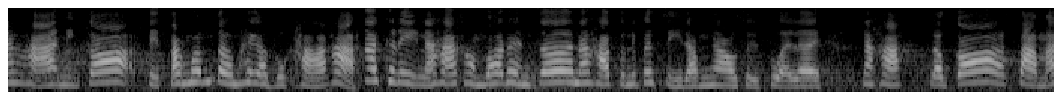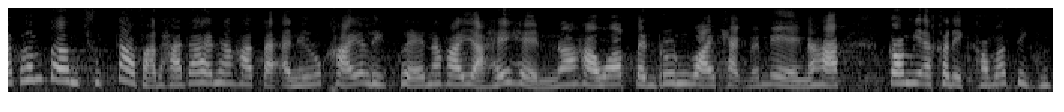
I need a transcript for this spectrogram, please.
นะคะอันนี้ก็ติดตั้งเพิ่มเติมให้กับลูกค้าค่ะอะคริลิกนะคะคำว่า Ranger นะคะ ตัวนี้เป็นสีดำเงาสวยๆเลยนะคะ แล้วก็สามารถเพิ่มเติมชุดกาฝาท้ายได้นะคะ แต่อันนี้ลูกค้าอยากรีเควสนะคะ อยากให้เห็นนะคะว่าเป็นรุ่น y t a g นั่นเองนะคะ ก็มีอะคริลิกคำว่า4คูณ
